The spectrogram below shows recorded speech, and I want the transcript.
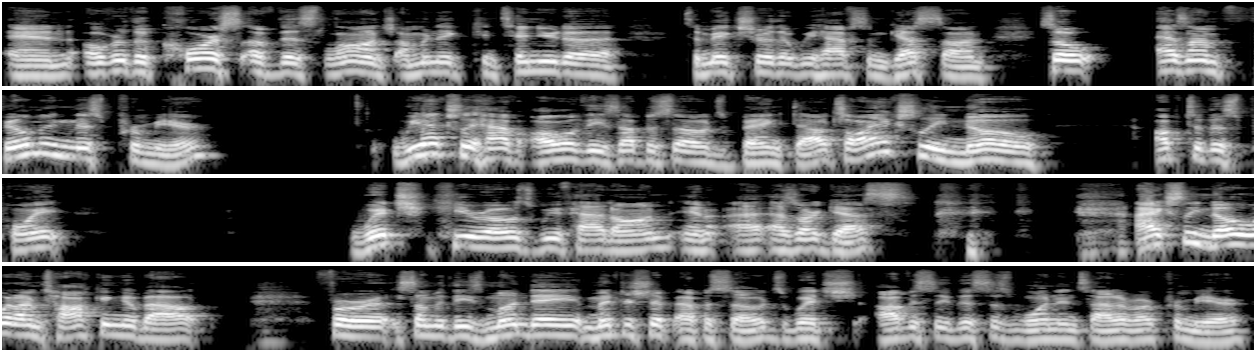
And over the course of this launch, I'm going to continue to to make sure that we have some guests on. So as I'm filming this premiere, we actually have all of these episodes banked out. So I actually know up to this point which heroes we've had on and as our guests. I actually know what I'm talking about for some of these Monday mentorship episodes, which obviously this is one inside of our premiere.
